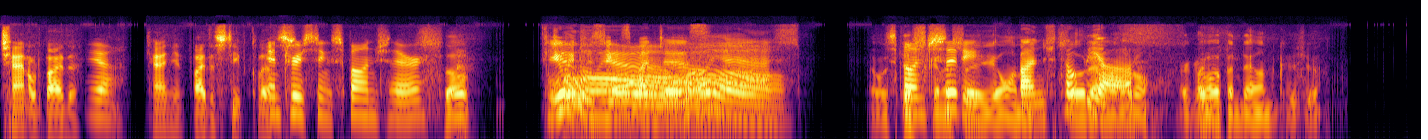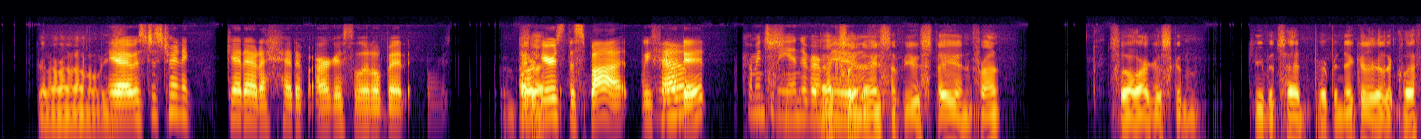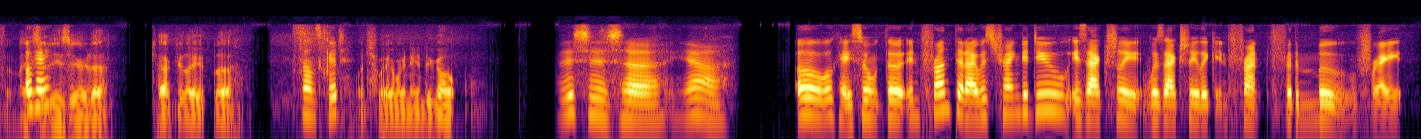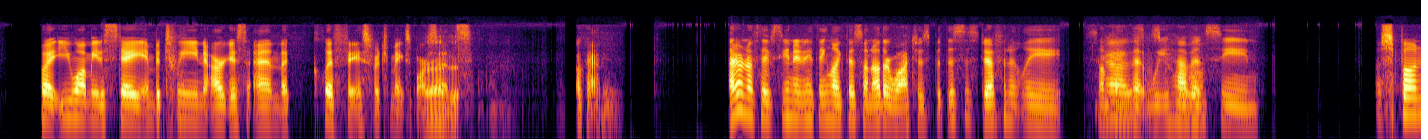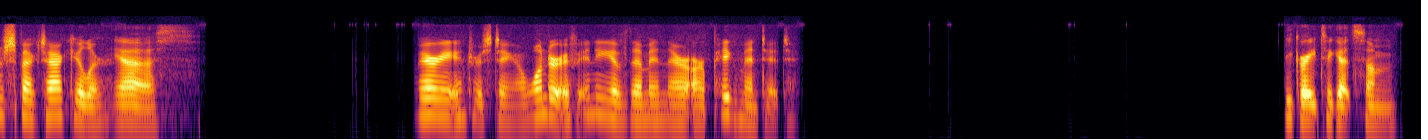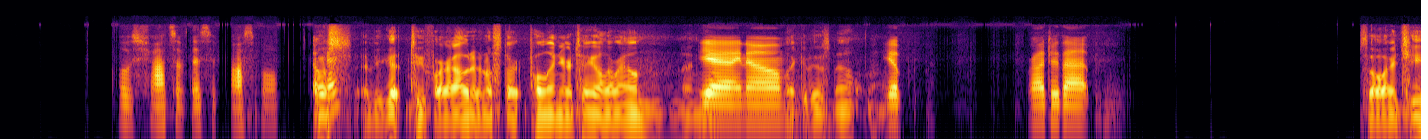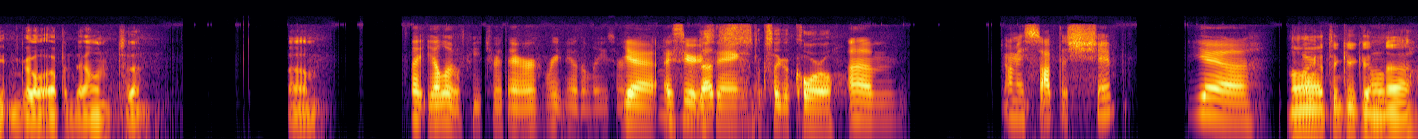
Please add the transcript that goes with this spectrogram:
channeled by the Yeah, canyon, by the steep cliffs. interesting sponge there. So few interesting yeah. sponges. Oh, yeah. I was Sponge just gonna say you'll wanna slow down a little or go up and down because you're gonna run on a leash. Yeah, I was just trying to get out ahead of Argus a little bit. It's But a- here's the spot. We found Yeah. it. Coming to the end of our Actually move. nice if you stay in front, so Argus can keep its head perpendicular to the cliff. It makes it easier to calculate the Sounds good. which way we need to go. This is, uh, yeah. Oh, okay. So the in front that I was trying to do is actually was actually like in front for the move, right? But you want me to stay in between Argus and the cliff face, which makes more Roger. sense. Okay. I don't know if they've seen anything like this on other watches, but this is definitely something this that is we cool. haven't seen. A sponge spectacular. Yes. Very interesting. I wonder if any of them in there are pigmented. Be great to get some close shots of this if possible. Okay. Plus, if you get too far out, it'll start pulling your tail around. and you- Yeah, I know. Like it is now. Yep. Roger that. So I cheat and go up and down to um, It's that yellow feature there, right near the laser. Yeah, I see what you're That saying. looks like a coral. Um, You want me to stop the ship? yeah. No, Or- I think you can, oh. uh,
